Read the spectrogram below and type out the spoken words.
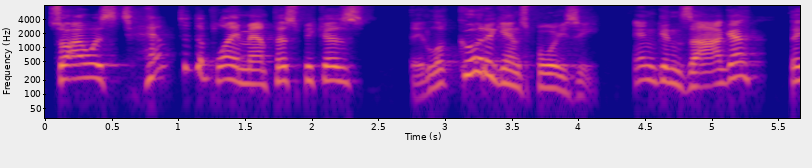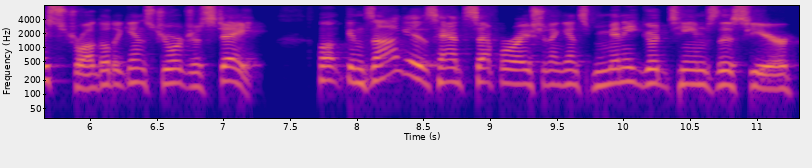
So I was tempted to play Memphis because they look good against Boise. And Gonzaga, they struggled against Georgia State. Well, Gonzaga has had separation against many good teams this year.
